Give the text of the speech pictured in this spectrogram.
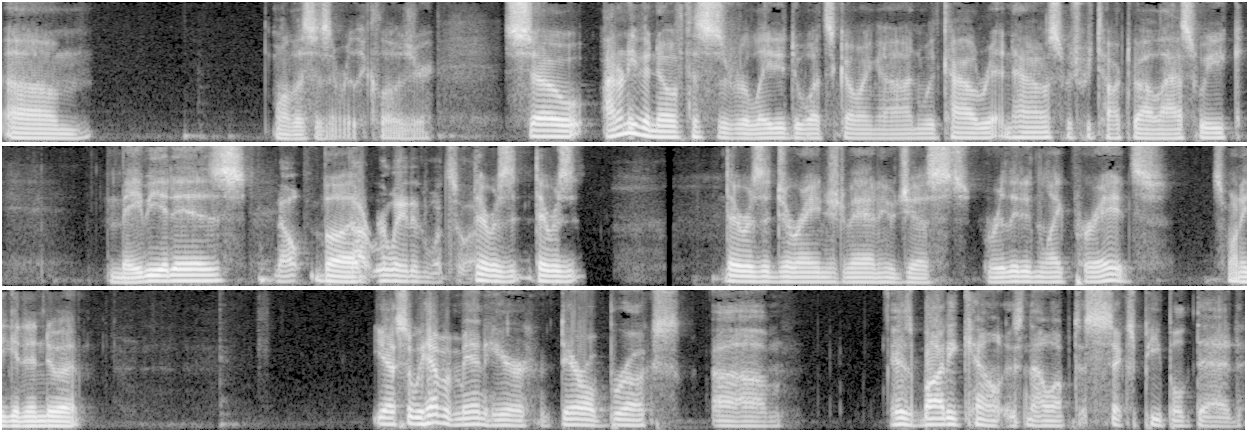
Um, well, this isn't really closure. So I don't even know if this is related to what's going on with Kyle Rittenhouse, which we talked about last week. Maybe it is, Nope. but not related whatsoever. there was there was there was a deranged man who just really didn't like parades. Just want to get into it. Yeah, so we have a man here, Darrell Brooks. Um, his body count is now up to six people dead,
